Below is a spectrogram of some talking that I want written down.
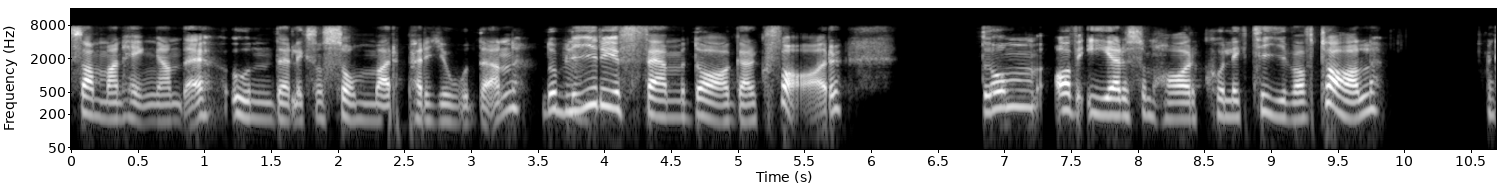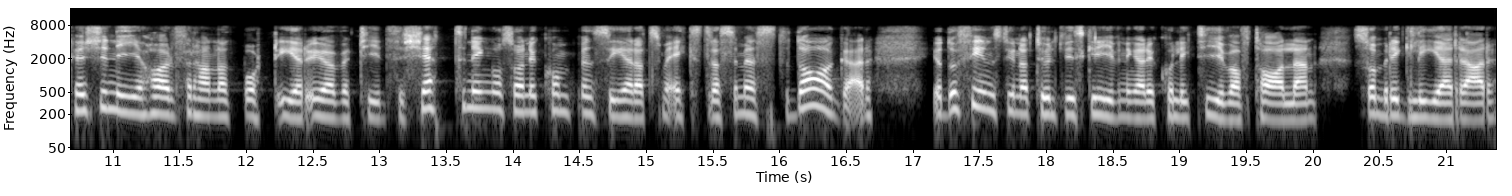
sammanhängande under liksom sommarperioden. Då mm. blir det ju fem dagar kvar. De av er som har kollektivavtal Kanske ni har förhandlat bort er övertidsersättning och så har ni kompenserats med extra semesterdagar. Ja, då finns det ju naturligtvis skrivningar i kollektivavtalen som reglerar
